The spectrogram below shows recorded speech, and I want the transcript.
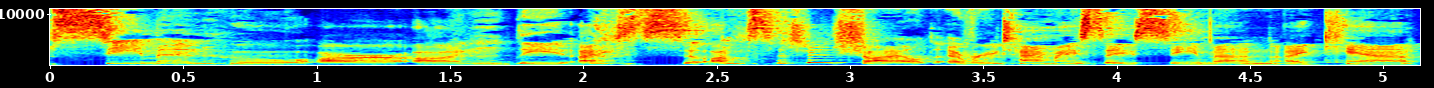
seamen who are on the. I, am such a child. Every time I say seamen, I can't.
